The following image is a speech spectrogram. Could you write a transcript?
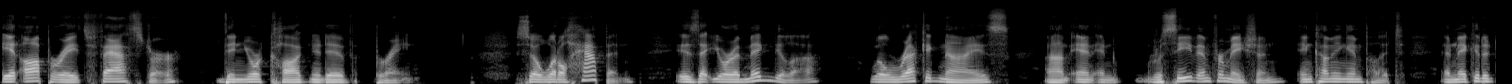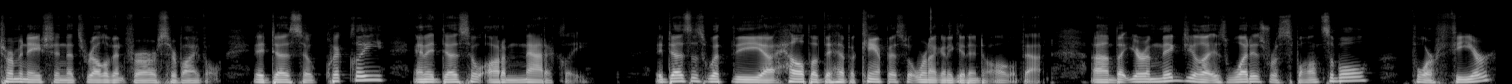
It operates faster than your cognitive brain. So, what'll happen is that your amygdala will recognize um, and, and receive information, incoming input, and make a determination that's relevant for our survival. It does so quickly and it does so automatically. It does this with the uh, help of the hippocampus, but we're not going to get into all of that. Um, but your amygdala is what is responsible for fear,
